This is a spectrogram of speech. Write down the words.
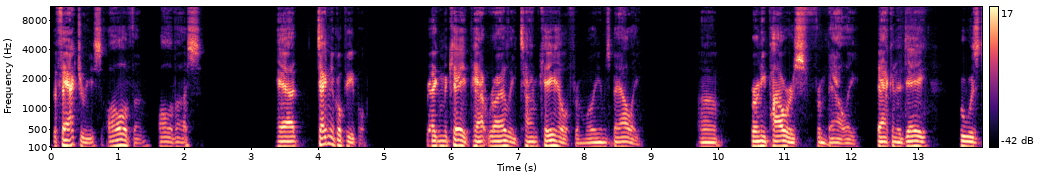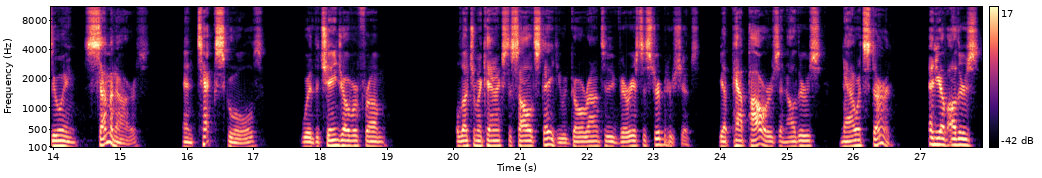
the factories, all of them, all of us, had technical people. Greg McKay, Pat Riley, Tom Cahill from Williams Bally, uh, Bernie Powers from Bally, back in the day who was doing seminars and tech schools with the changeover from electromechanics to solid state. He would go around to various distributorships. You have Pat Powers and others now at Stern. And you have others,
